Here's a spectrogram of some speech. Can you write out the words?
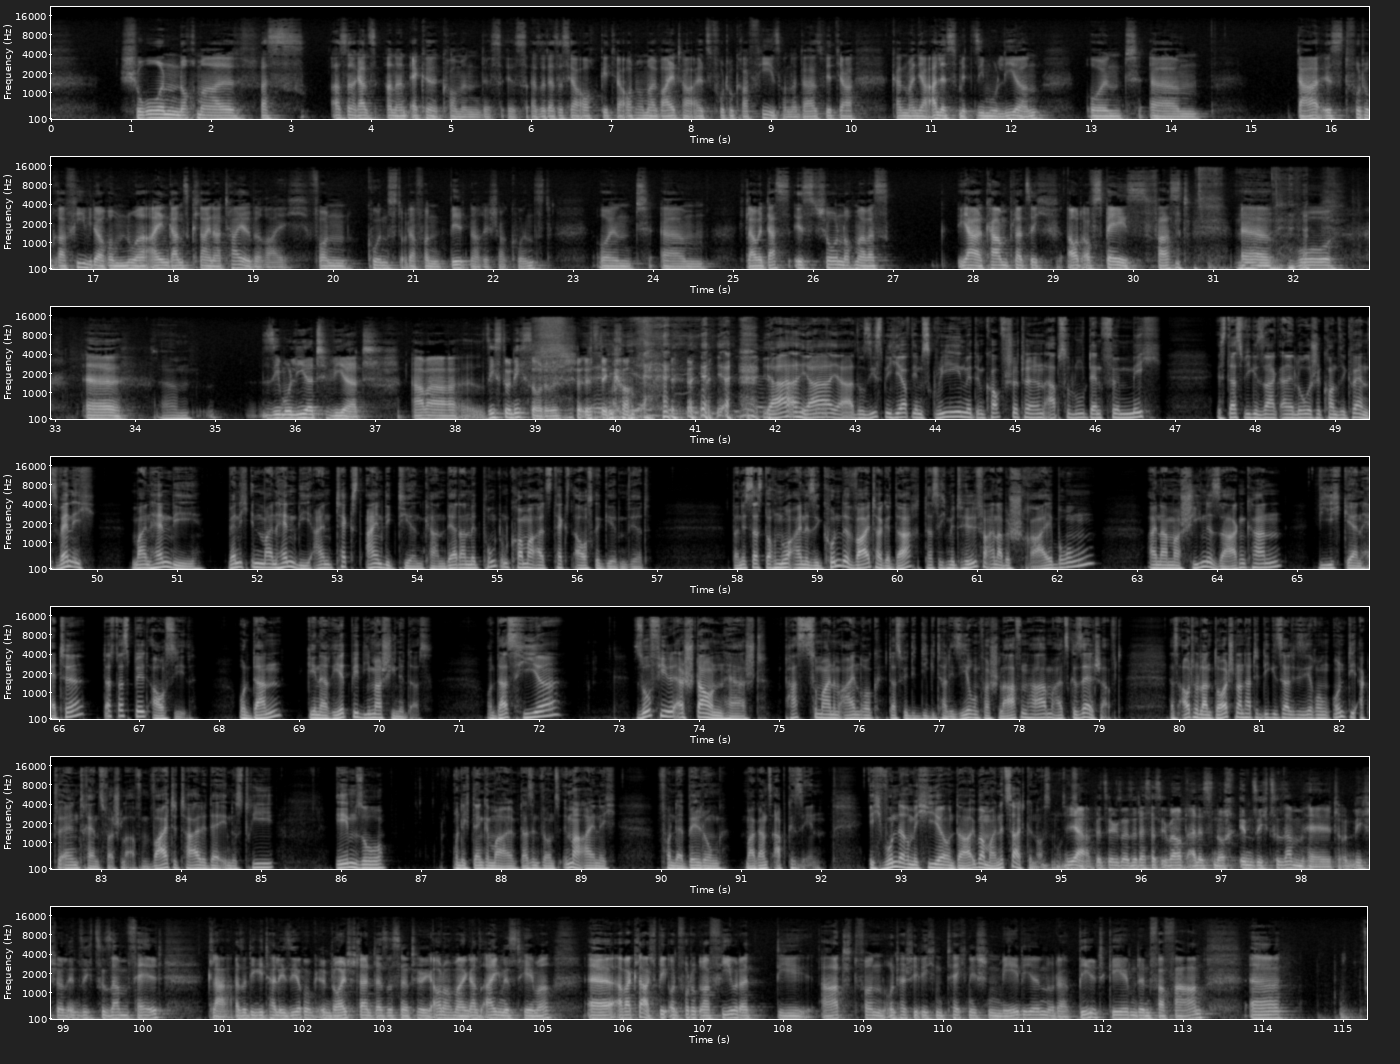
schon nochmal was aus einer ganz anderen Ecke kommendes ist. Also das ist ja auch, geht ja auch nochmal weiter als Fotografie, sondern da wird ja, kann man ja alles mit simulieren. Und ähm, da ist Fotografie wiederum nur ein ganz kleiner Teilbereich von Kunst oder von bildnerischer Kunst. Und ähm, ich glaube, das ist schon nochmal was, ja, kam plötzlich out of space fast, äh, wo äh, ähm. simuliert wird. Aber siehst du nicht so, du schüttelst den Kopf. ja, ja, ja, du siehst mich hier auf dem Screen mit dem Kopfschütteln, absolut, denn für mich ist das, wie gesagt, eine logische Konsequenz. Wenn ich mein Handy, wenn ich in mein Handy einen Text eindiktieren kann, der dann mit Punkt und Komma als Text ausgegeben wird, dann ist das doch nur eine Sekunde weiter gedacht, dass ich mit Hilfe einer Beschreibung einer Maschine sagen kann, wie ich gern hätte, dass das Bild aussieht. Und dann generiert mir die Maschine das. Und dass hier so viel Erstaunen herrscht, passt zu meinem Eindruck, dass wir die Digitalisierung verschlafen haben als Gesellschaft. Das Autoland Deutschland hat die Digitalisierung und die aktuellen Trends verschlafen. Weite Teile der Industrie ebenso. Und ich denke mal, da sind wir uns immer einig, von der Bildung mal ganz abgesehen ich wundere mich hier und da über meine Zeitgenossen. ja, sagen. beziehungsweise, dass das überhaupt alles noch in sich zusammenhält und nicht schon in sich zusammenfällt. Klar, also Digitalisierung in Deutschland, das ist natürlich auch nochmal ein ganz eigenes Thema. Äh, aber klar, und Fotografie oder die Art von unterschiedlichen technischen Medien oder bildgebenden Verfahren äh,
